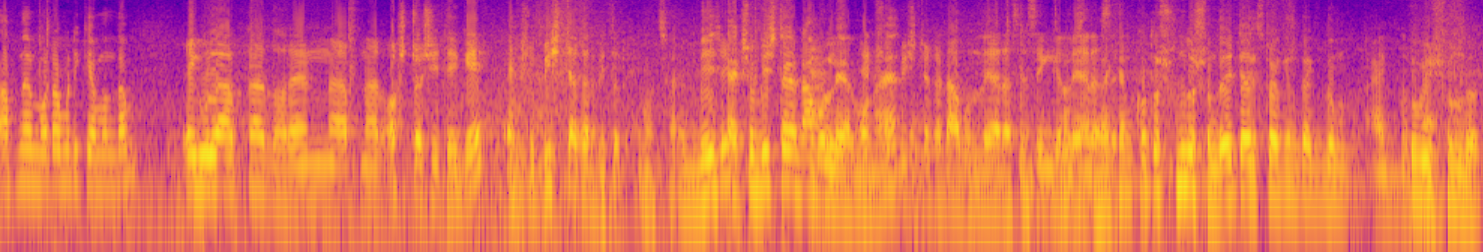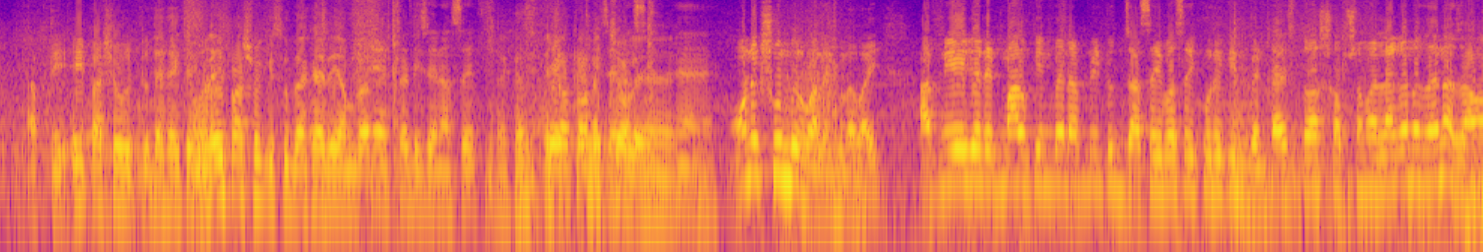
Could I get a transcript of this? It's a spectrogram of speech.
আপনার মোটামুটি কেমন দাম? এগুলো আপনার ধরেন আপনার অষ্টআশি থেকে একশো বিশ টাকার ভিতরে। আচ্ছা একশো বিশ টাকা ডাবল লেয়ার মনে হয় বিশ টাকা ডাবল লেয়ার আছে সিঙ্গেল লেয়ার আচ্ছা, আছে। দেখেন কত সুন্দর সুন্দর এই টাইলসটাও কিন্তু একদম একদম খুবই হ্যাঁ। সুন্দর। আপনি এই পাশেও একটু দেখাইতে পারেন। এই পাশেও কিছু দেখাই দিই আমরা। একটা ডিজাইন আছে। দেখেন এটা তো অনেক চলে হ্যাঁ। হ্যাঁ অনেক সুন্দর মাল এগুলা ভাই। আপনি এই গ্রেড মাল কিনবেন আপনি একটু যাচাই বাছাই করে কিনবেন। টাইস তো আর সবসময় লাগানো যায় না জামা।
